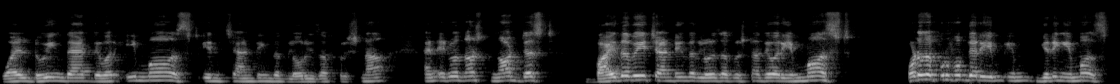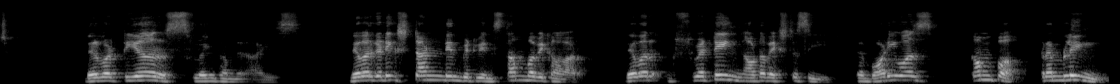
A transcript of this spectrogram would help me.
while doing that, they were immersed in chanting the glories of Krishna. And it was not, not just by the way chanting the glories of Krishna, they were immersed what is the proof of their Im Im getting immersed? There were tears flowing from their eyes. They were getting stunned in between, stamba vikar. They were sweating out of ecstasy. Their body was kampa, trembling.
